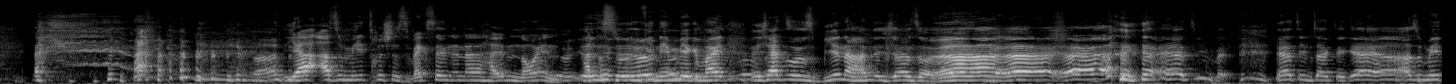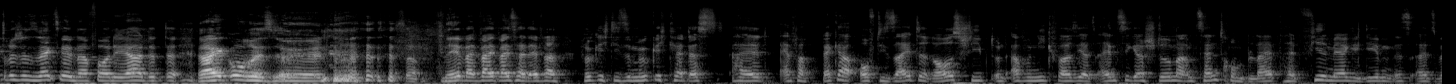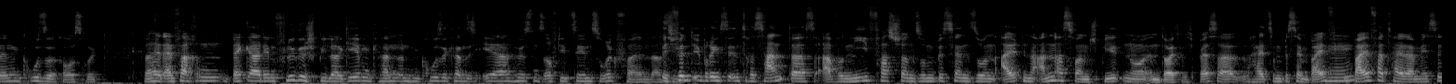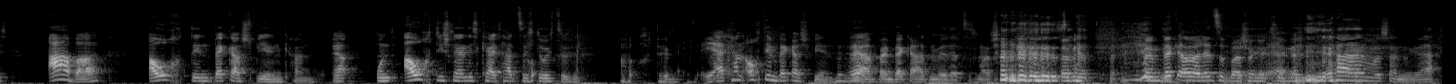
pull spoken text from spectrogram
Ja, asymmetrisches Wechseln in einer halben Neun. Hattest du irgendwie neben mir gemeint. Ich hatte so das Bier in der Hand. Ich war so, ja, ja, ja, ja, Team, Ja, Teamtaktik, ja, ja, asymmetrisches Wechseln nach vorne, ja, äh, Raik Oresen. so. Nee, weil, weil, weil es halt einfach wirklich diese Möglichkeit, dass halt einfach Becker auf die Seite rausschiebt und Avonie quasi als einziger Stürmer im Zentrum bleibt, halt viel mehr gegeben ist, als wenn Kruse rausrückt. Weil halt einfach ein Becker den Flügelspieler geben kann und ein Kruse kann sich eher höchstens auf die Zehen zurückfallen lassen. Ich finde übrigens interessant, dass Avonie fast schon so ein bisschen so einen alten Anderson spielt, nur in deutlich besser, halt so ein bisschen Beif mhm. Ballverteilermäßig, aber auch den Becker spielen kann. Ja. Und auch die Schnelligkeit hat, sich oh. durchzusetzen. Auch den Bäcker. Er kann auch den Bäcker spielen. Ja, ja beim Bäcker hatten wir letztes Mal schon. beim Bäcker haben wir letztes Mal schon geklingelt. Ja, ja schon, ja.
